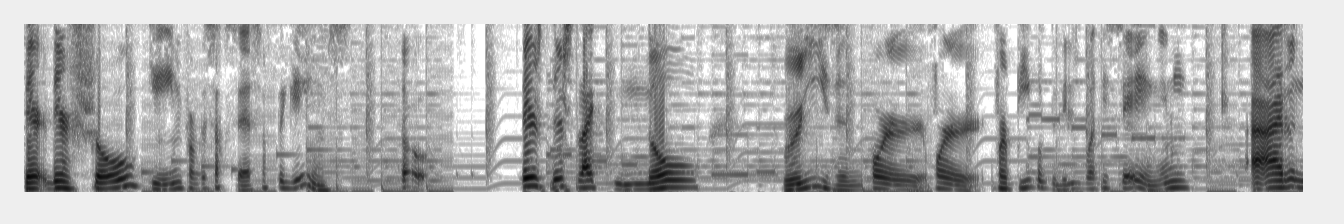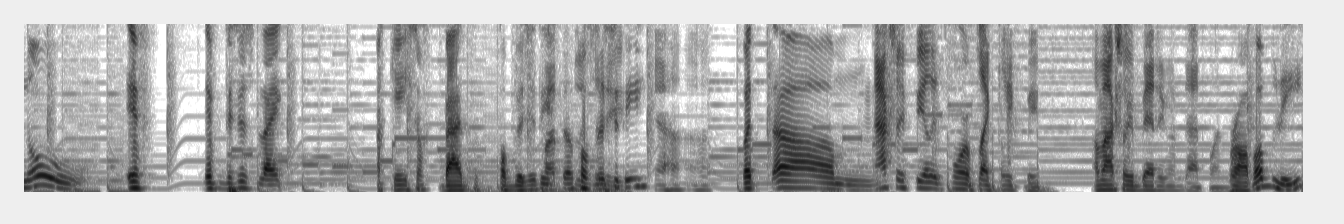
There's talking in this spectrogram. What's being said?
their their show came from the success of the games. So there's there's like no reason for for for people to believe what he's saying. I mean, I, I don't know if if this is like a case of bad publicity, Bad still publicity. publicity. yeah uh-huh. But um i actually feel it's more of like clickbait i'm actually betting on that one probably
